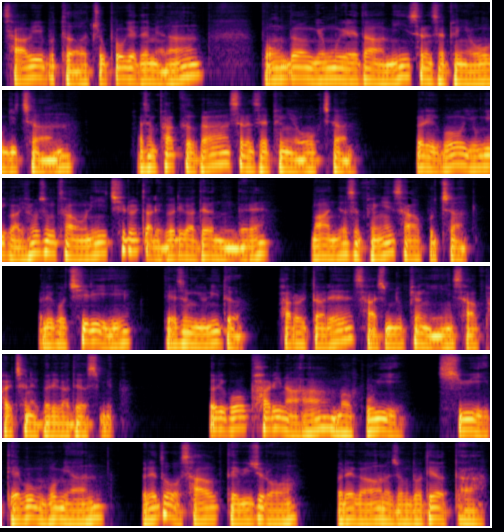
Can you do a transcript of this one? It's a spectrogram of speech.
4위부터 쭉 보게 되면은 봉덕 영무의 다음이 33평에 5억 2천 화성파크가 33평에 5억 천 그리고 6위가 효성타운이 7월 달에 거래가 되었는데 46평에 4억 9천 그리고 7위 대성 유니드 8월 달에 46평이 4억 8천에 거래가 되었습니다. 그리고 8위나 뭐 9위, 10위 대부분 보면 그래도 4억대 위주로 거래가 어느 정도 되었다.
